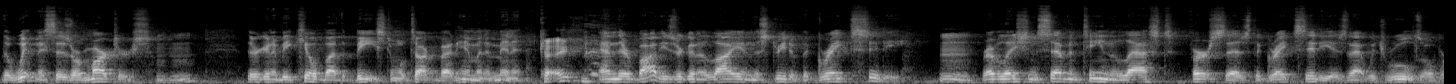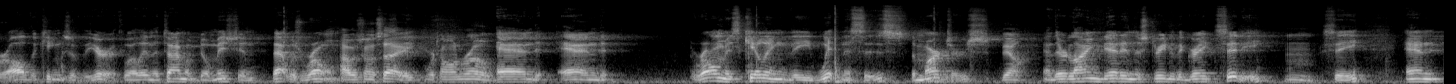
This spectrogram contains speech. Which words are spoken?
The witnesses or martyrs, Mm-hmm. they're going to be killed by the beast, and we'll talk about him in a minute. Okay. And their bodies are going to lie in the street of the great city. mm. Revelation 17, the last verse says, The great city is that which rules over all the kings of the earth. Well, in the time of Domitian, that was Rome. I was going to say, we're talking Rome. And, and Rome is killing the witnesses, the martyrs, Yeah. and they're lying dead in the street of the great city. Mm. See? And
